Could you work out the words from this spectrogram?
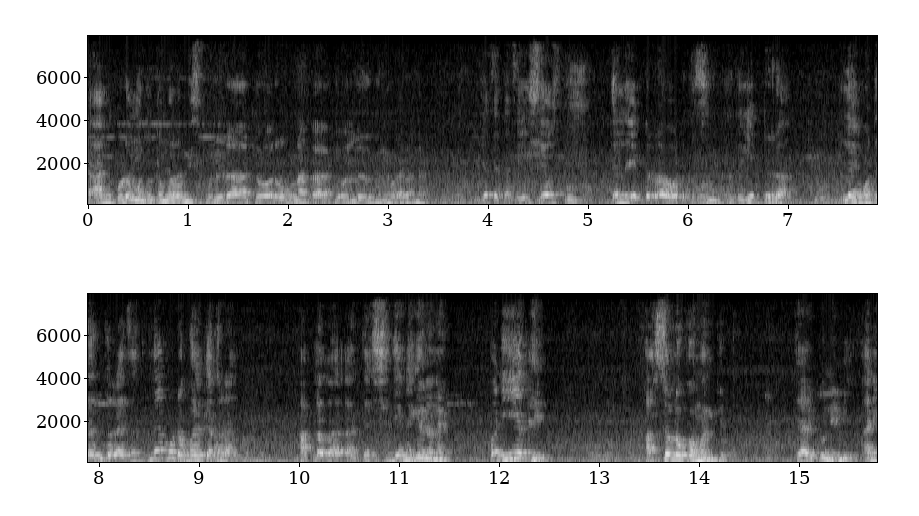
आम्ही कुठं म्हणतो तुम्हाला निस्पुरी राहा किंवा राहू नका किंवा लग्न करा नका. ज्याचा त्याचा असतो त्याला एकटं राहा वाटत असेल तर एकटं राहा लय मोठ्या राहायचं लय मोठ्या भडक्यात राहा आपल्याला त्याशी देणं घेणं नाही पण एक हे असं लोक म्हणतात. ते ऐकून आहे आणि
